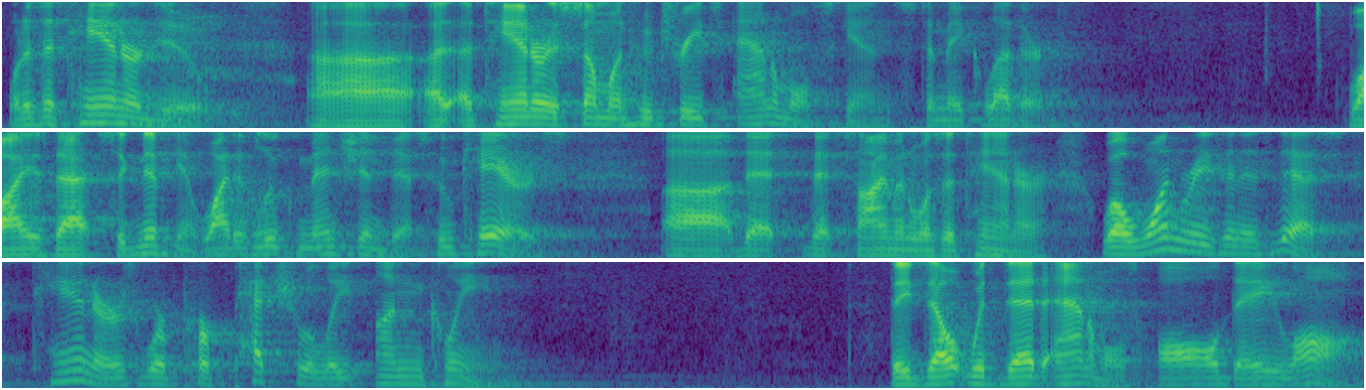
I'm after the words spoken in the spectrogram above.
What does a tanner do? Uh, a, a tanner is someone who treats animal skins to make leather. Why is that significant? Why does Luke mention this? Who cares uh, that, that Simon was a tanner? Well, one reason is this tanners were perpetually unclean. They dealt with dead animals all day long.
